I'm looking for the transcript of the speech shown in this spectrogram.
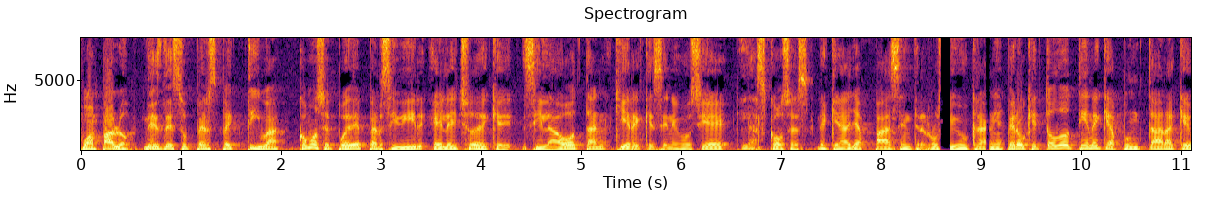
Juan Pablo, desde su perspectiva, ¿cómo se puede percibir el hecho de que si la OTAN quiere que se negocie las cosas, de que haya paz entre Rusia y Ucrania, pero que todo tiene que apuntar a que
